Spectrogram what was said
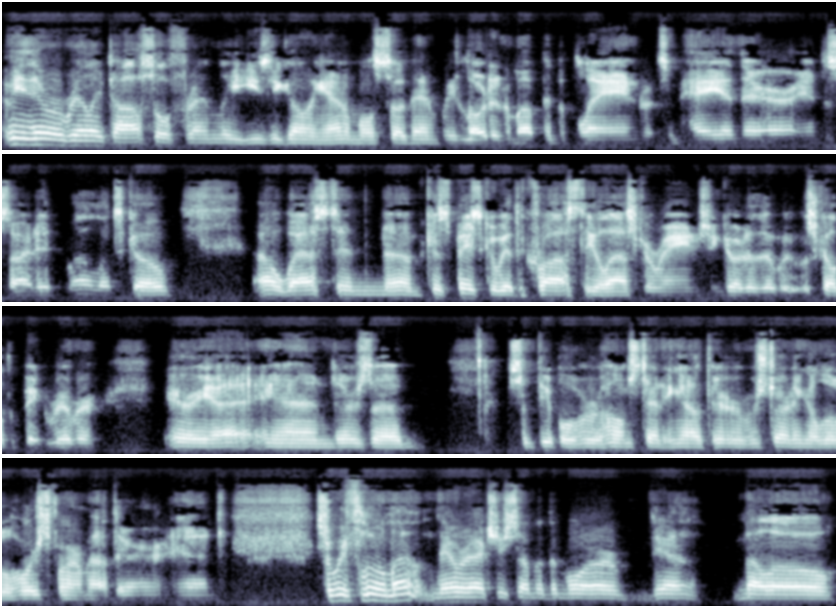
I mean, they were really docile, friendly, easygoing animals. So then we loaded them up in the plane, put some hay in there and decided, well, let's go out west. And, um, basically we had to cross the Alaska range and go to the, what was called the Big River area. And there's a, some people who were homesteading out there were starting a little horse farm out there. And so we flew them out and they were actually some of the more, yeah, mellow,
